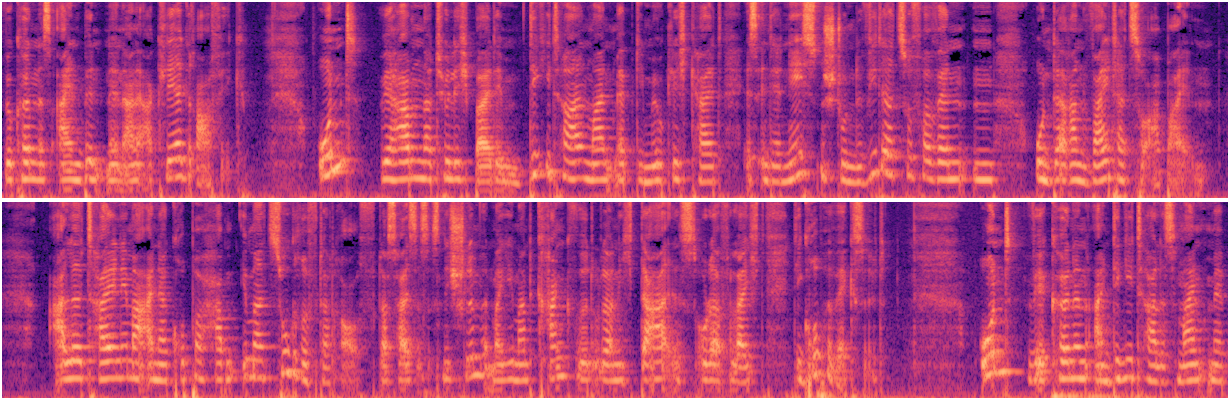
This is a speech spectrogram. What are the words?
Wir können es einbinden in eine Erklärgrafik. Und wir haben natürlich bei dem digitalen Mindmap die Möglichkeit, es in der nächsten Stunde wieder zu verwenden und daran weiterzuarbeiten alle Teilnehmer einer Gruppe haben immer Zugriff darauf. Das heißt, es ist nicht schlimm, wenn mal jemand krank wird oder nicht da ist oder vielleicht die Gruppe wechselt. Und wir können ein digitales Mindmap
